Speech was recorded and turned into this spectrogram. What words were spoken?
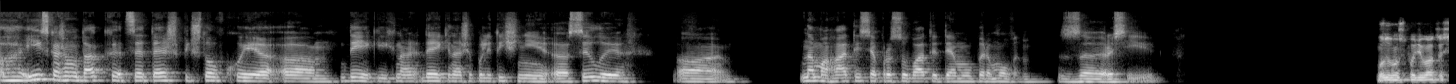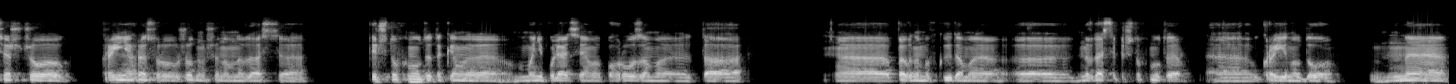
е, і скажімо так, це теж підштовхує е, деяких деякі наші політичні е, сили е, намагатися просувати тему перемовин з Росією. Будемо сподіватися, що країні агресору жодним чином не вдасться підштовхнути такими маніпуляціями, погрозами та е, певними вкидами, е, не вдасться підштовхнути е, Україну до не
